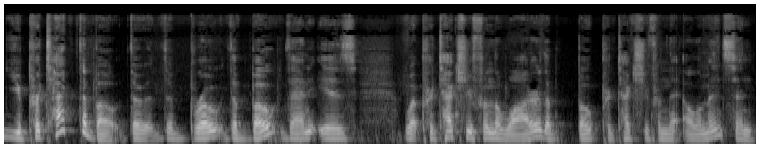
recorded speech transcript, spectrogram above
you protect the boat. The, the, bro, the boat then is what protects you from the water. The boat protects you from the elements. And,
